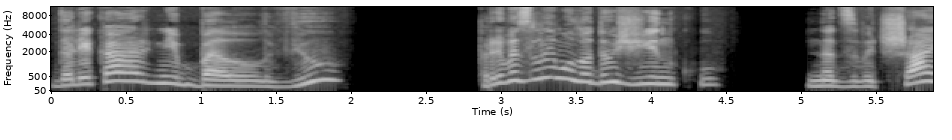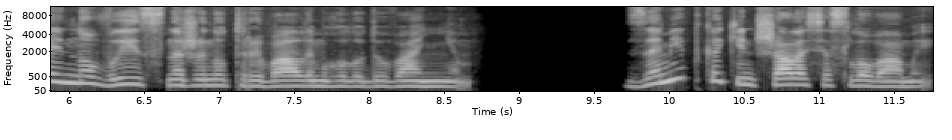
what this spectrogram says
до лікарні Белвю привезли молоду жінку, надзвичайно виснажену тривалим голодуванням. Замітка кінчалася словами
